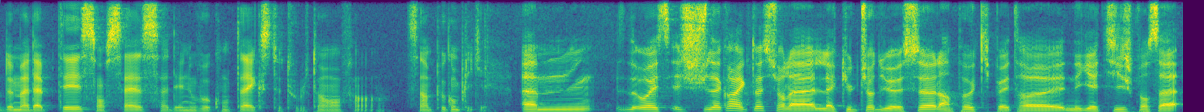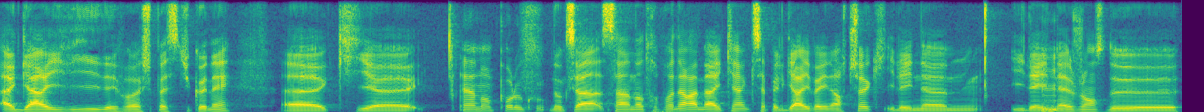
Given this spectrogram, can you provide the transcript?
de m'adapter sans cesse à des nouveaux contextes tout le temps. Enfin, c'est un peu compliqué. Euh, ouais, je suis d'accord avec toi sur la, culture du hustle un peu qui peut être euh, négative. Je pense à, Gary Vee des fois, je sais pas si tu connais, qui. ah non, pour le coup. Donc c'est un, un, entrepreneur américain qui s'appelle Gary Vaynerchuk. Il a une, il a une mm. agence de,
